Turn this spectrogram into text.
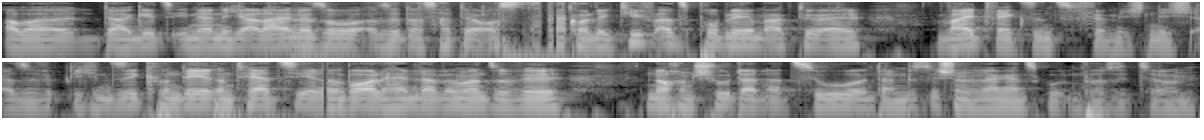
Aber da geht's ihnen ja nicht alleine so. Also das hat der Osten kollektiv als Problem aktuell. Weit weg sind's für mich nicht. Also wirklich einen sekundären, tertiären Ballhändler, wenn man so will. Noch ein Shooter dazu und dann bist du schon in einer ganz guten Position.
